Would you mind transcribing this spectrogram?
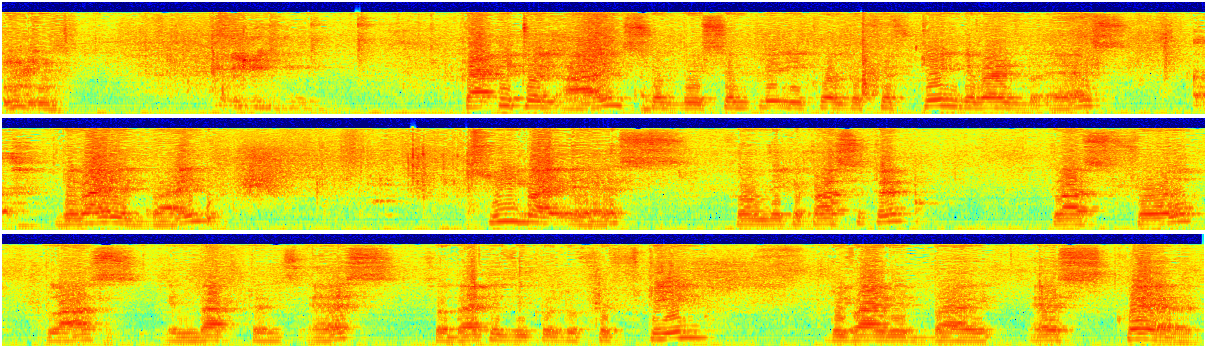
capital I should be simply equal to 15 divided by S divided by 3 by S from the capacitor plus 4 plus inductance S. So that is equal to 15 divided by S squared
